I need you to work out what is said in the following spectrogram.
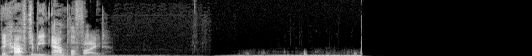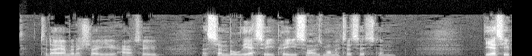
they have to be amplified. Today I'm going to show you how to assemble the SEP seismometer system. The SEP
